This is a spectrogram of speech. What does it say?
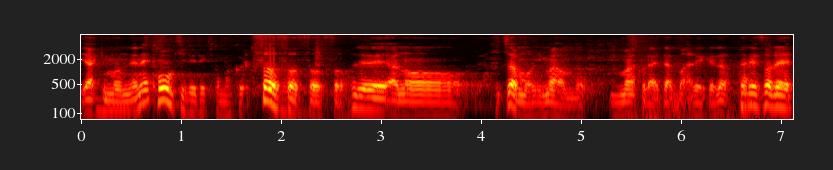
焼き物でね。陶器でできた枕。そうそうそうそう。で、あの、普通はもう今はもう枕やったらもうあれやけど、それでそれ、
